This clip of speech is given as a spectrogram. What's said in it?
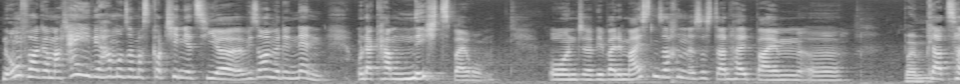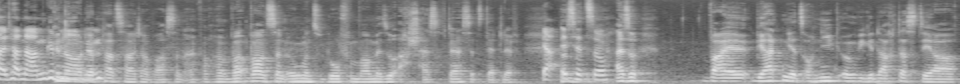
eine Umfrage gemacht, hey, wir haben unser Maskottchen jetzt hier, wie sollen wir den nennen? Und da kam nichts bei rum. Und äh, wie bei den meisten Sachen ist es dann halt beim... Äh, Beim Platzhalternamen geblieben. Genau, der Platzhalter war es dann einfach. War, war uns dann irgendwann zu doof und waren wir so, ach scheiß auf, der ist jetzt Deadlift. Ja, ist jetzt so. Also, weil wir hatten jetzt auch nie irgendwie gedacht, dass der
